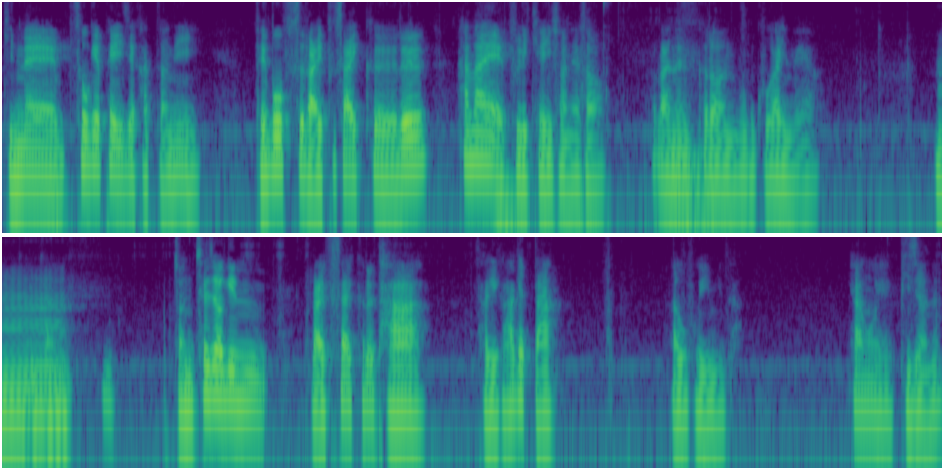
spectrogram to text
GitLab 소개 페이지에 갔더니 DevOps 라이프 사이클을 하나의 애플리케이션에서 라는 그런 문구가 있네요. 음, 그러니까 전체적인 라이프 사이클을 다 자기가 하겠다 라고 보입니다. 향후의 비전은.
